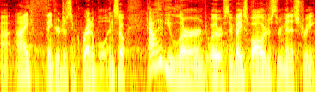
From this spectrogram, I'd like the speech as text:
I, I think are just incredible. And so, how have you learned, whether it's through baseball or just through ministry,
